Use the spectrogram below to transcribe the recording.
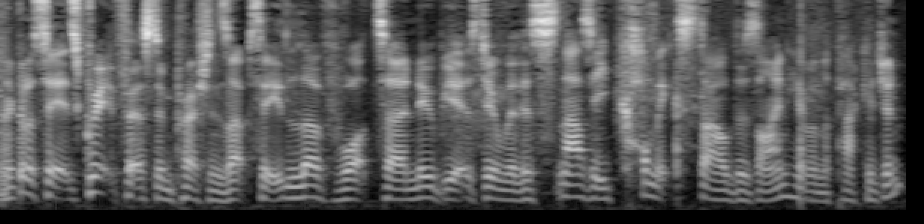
I've got to say, it's great first impressions. Absolutely love what uh, Nubia is doing with this snazzy comic style design here on the packaging.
